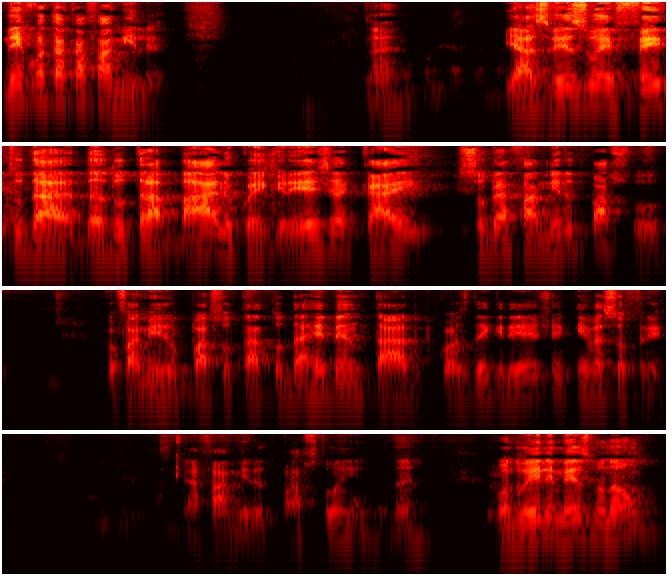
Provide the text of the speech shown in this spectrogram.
Nem quando está com a família, né? E às vezes o efeito da, da- do trabalho com a igreja cai sobre a família do pastor. Porque a família, o pastor está todo arrebentado por causa da igreja e quem vai sofrer? É a família do pastor ainda, né? Quando ele mesmo não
